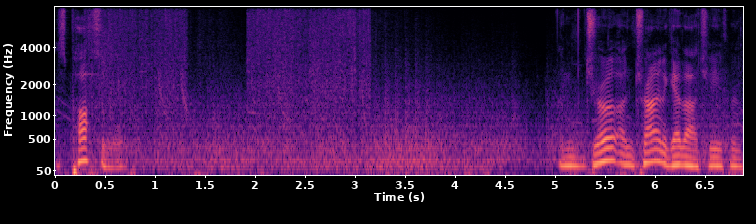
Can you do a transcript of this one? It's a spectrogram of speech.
It's possible. I'm, I'm trying to get that achievement.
